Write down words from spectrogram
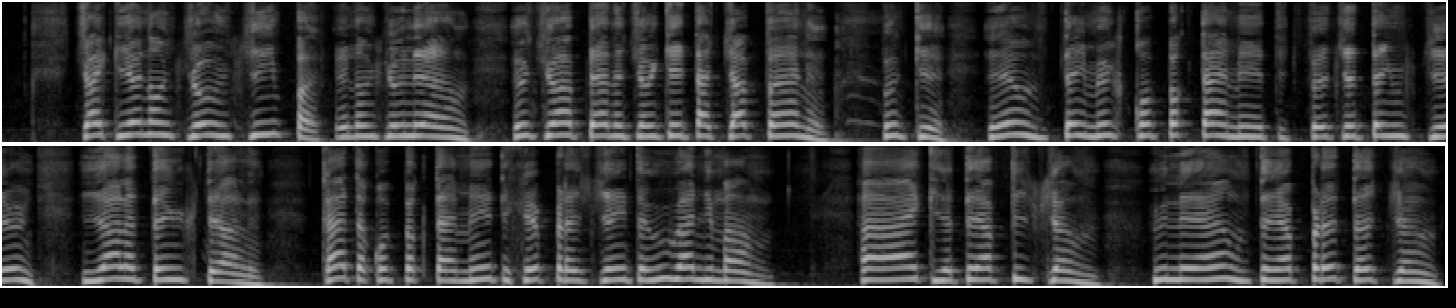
Só que eu não sou um chimpa, eu não sou um leão. Eu sou apenas um que tá chapando. Porque eu tenho meus comportamentos, você tem os seus e ela tem os dela. Cada comportamento representa um animal. A águia tem a visão, o leão tem a proteção,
